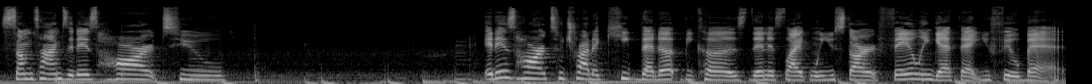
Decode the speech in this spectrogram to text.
sometimes it is hard to it is hard to try to keep that up because then it's like when you start failing at that, you feel bad.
